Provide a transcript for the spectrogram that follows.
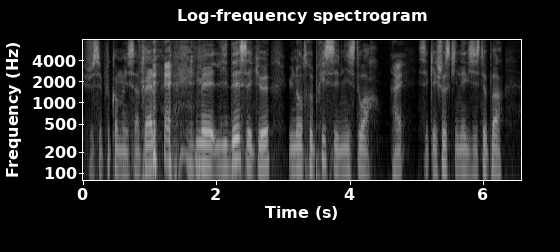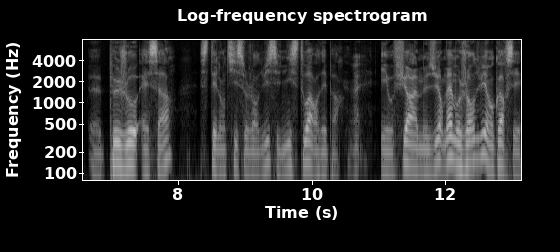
je sais plus comment il s'appelle, mais l'idée c'est que une entreprise c'est une histoire. Ouais. C'est quelque chose qui n'existe pas. Euh, Peugeot SA, Stellantis aujourd'hui, c'est une histoire au départ. Ouais. Et au fur et à mesure, même aujourd'hui encore, c'est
